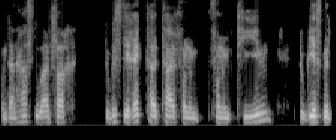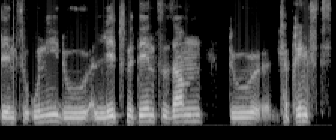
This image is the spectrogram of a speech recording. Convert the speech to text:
Und dann hast du einfach, du bist direkt halt Teil von einem, von einem Team, du gehst mit denen zur Uni, du lebst mit denen zusammen, du verbringst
